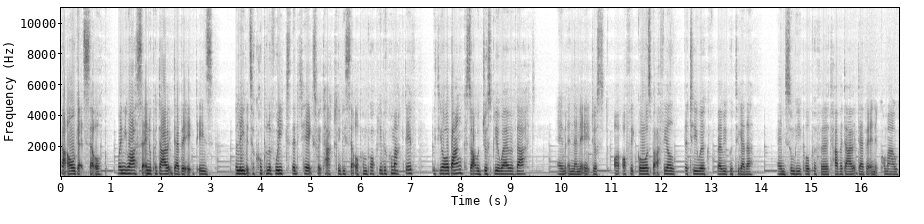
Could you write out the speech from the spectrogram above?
that all gets set up. When you are setting up a direct debit, it is, believe it's a couple of weeks that it takes for it to actually be set up and properly become active with your bank. So I would just be aware of that. um, and then it just off it goes. But I feel the two work very good together. Um, some people prefer to have a direct debit and it come out.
